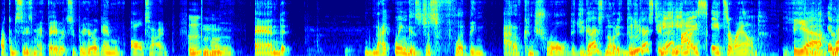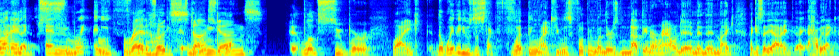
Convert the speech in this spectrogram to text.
Arkham City is my favorite superhero game of all time. Mhm. Um, and Nightwing is just flipping out of control. Did you guys notice? Did you guys see he, that? he ice skates around. Yeah, and well, and, like, and swing- and he Red. Hood It stun looks wa- guns. It looks super like the way that he was just like flipping, like he was flipping when there's nothing around him, and then like like I said, yeah, like, like how he like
